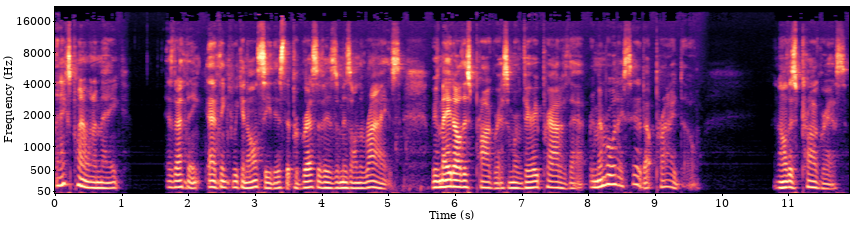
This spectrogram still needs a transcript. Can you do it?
The next point I want to make is that I think I think we can all see this that progressivism is on the rise. We've made all this progress and we're very proud of that. Remember what I said about pride though and all this progress.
